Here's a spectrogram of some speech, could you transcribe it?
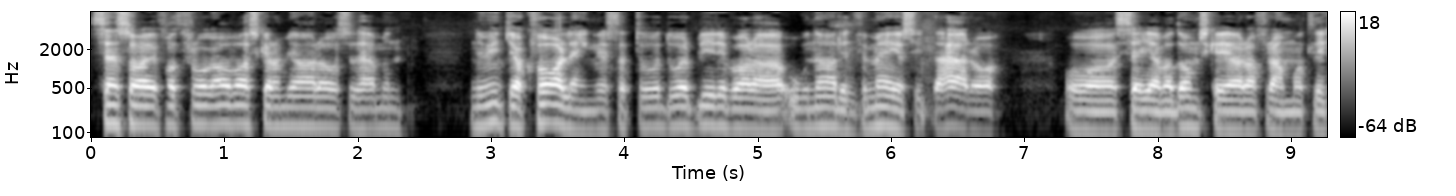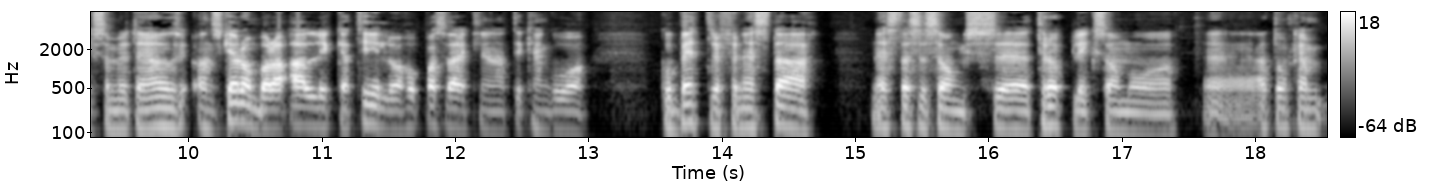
sen så har jag fått fråga vad ska de göra och sådär, men nu är inte jag kvar längre så då, då blir det bara onödigt för mig att sitta här och, och säga vad de ska göra framåt. Liksom. Utan jag önskar dem bara all lycka till och hoppas verkligen att det kan gå, gå bättre för nästa, nästa säsongs eh, trupp. Liksom, och eh, att de kan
